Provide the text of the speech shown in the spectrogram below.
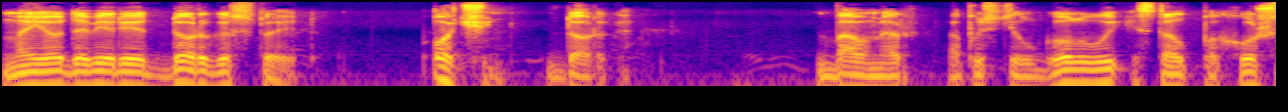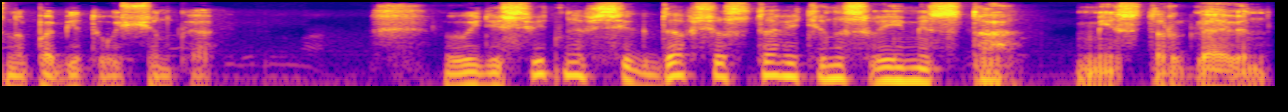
Мое доверие дорого стоит. Очень дорого. Баумер опустил голову и стал похож на побитого щенка. «Вы действительно всегда все ставите на свои места, мистер Гавин.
